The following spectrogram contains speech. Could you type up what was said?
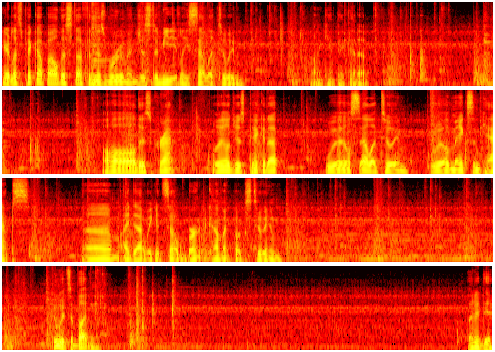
Here, let's pick up all this stuff in this room and just immediately sell it to him. Oh, I can't pick that up. All this crap. We'll just pick it up. We'll sell it to him. We'll make some caps. Um, I doubt we could sell burnt comic books to him. Ooh, it's a button. What it do?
